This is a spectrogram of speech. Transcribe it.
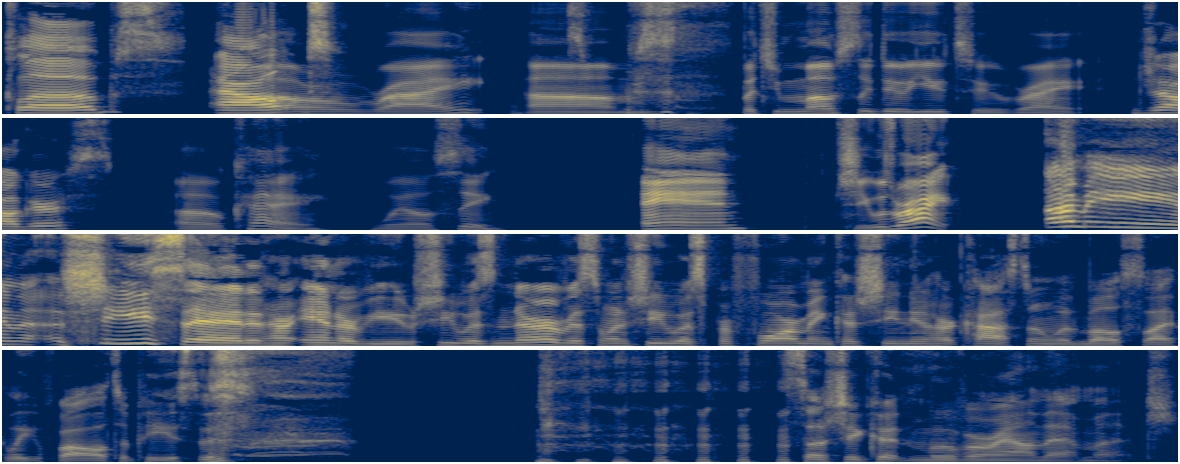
clubs out, All right. Um, but you mostly do YouTube, right? joggers. Okay, we'll see. And she was right. I mean, she said in her interview she was nervous when she was performing because she knew her costume would most likely fall to pieces. so she couldn't move around that much.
